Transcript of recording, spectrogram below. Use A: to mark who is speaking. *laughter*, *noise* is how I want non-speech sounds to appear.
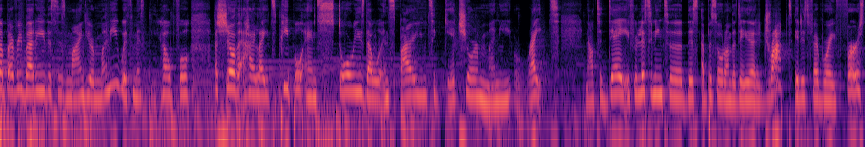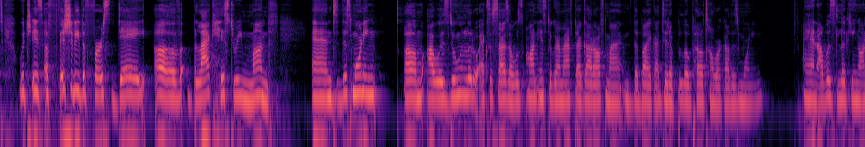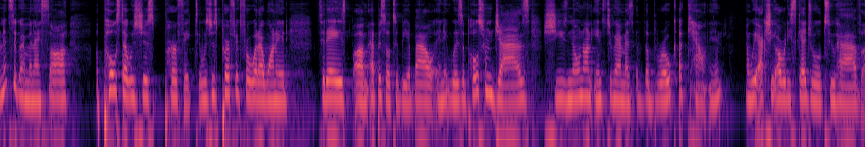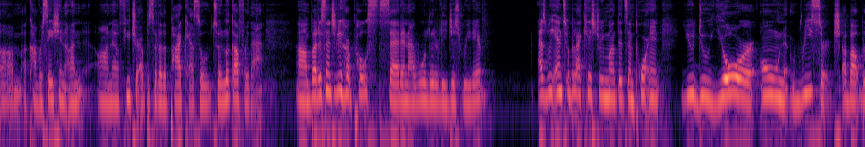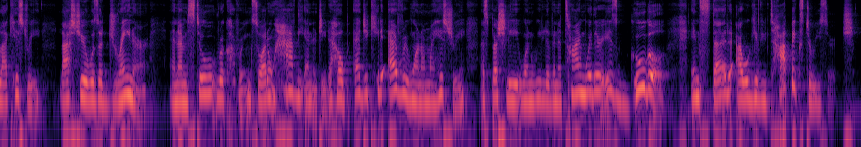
A: up, everybody? This is Mind Your Money with Miss Be Helpful, a show that highlights people and stories that will inspire you to get your money right. Now, today, if you're listening to this episode on the day that it dropped, it is February 1st, which is officially the first day of Black History Month. And this morning, um, I was doing a little exercise. I was on Instagram after I got off my the bike. I did a little Peloton workout this morning, and I was looking on Instagram and I saw a post that was just perfect. It was just perfect for what I wanted today's um, episode to be about. And it was a post from Jazz. She's known on Instagram as the Broke Accountant. And we actually already scheduled to have um, a conversation on on a future episode of the podcast. So so look out for that. Um, but essentially, her post said, and I will literally just read it. As we enter Black History Month, it's important you do your own research about Black history. Last year was a drainer and I'm still recovering. So I don't have the energy to help educate everyone on my history, especially when we live in a time where there is Google. Instead, I will give you topics to research.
